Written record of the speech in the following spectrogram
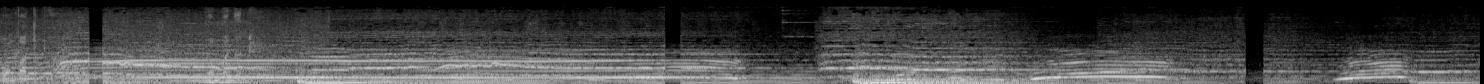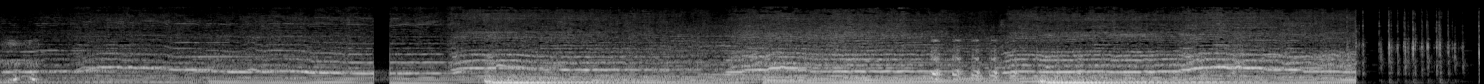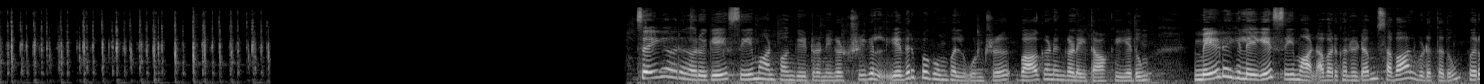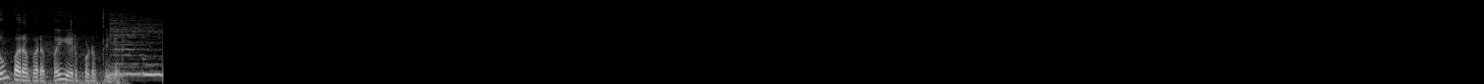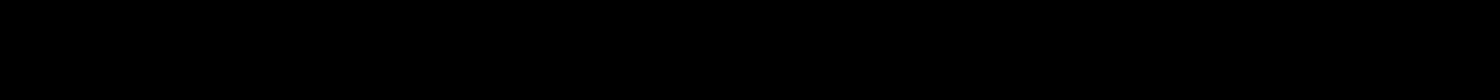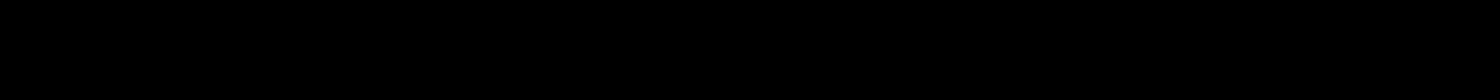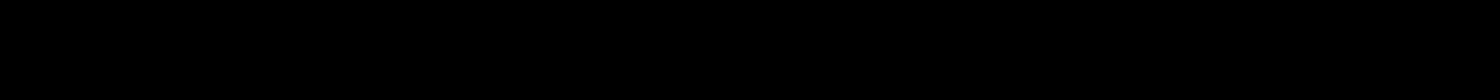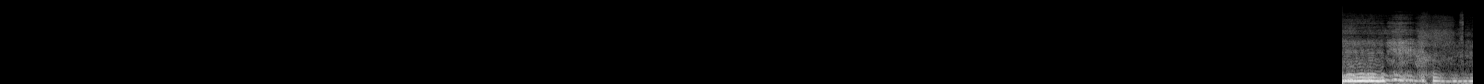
அவன் பார்த்துப்பான் ரொம்ப நன்றி ha ha ha ha! Cheyyar அருகே சீமான் பங்கேற்ற நிகழ்ச்சியில் எதிர்ப்பு கும்பல் ஒன்று வாகனங்களை தாக்கியதும் மேடையிலேயே சீமான் அவர்களிடம் சவால் விடுத்ததும் பெரும் பரபரப்பை ஏற்படுத்தியது.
